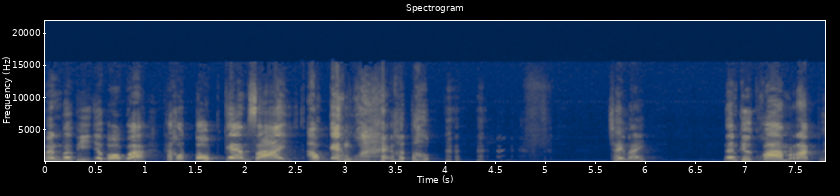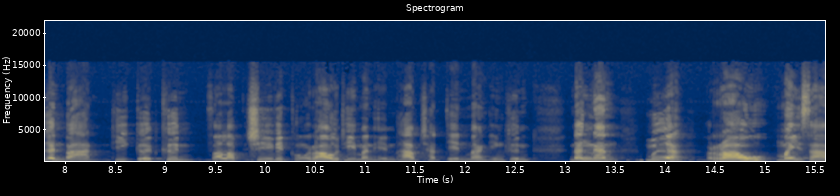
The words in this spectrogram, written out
มันพระพีจะบอกว่า ถ้าเขาตบแก้มซ้าย เอาแก้มขวาเขาตบ ใช่ไหม นั่นคือความรักเพื่อนบ้านที่เกิดขึ้นสำหรับชีวิตของเราที่มันเห็นภาพชัดเจนมากยิ่งขึ้น ดังนั้นเมื่อเราไม่สา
